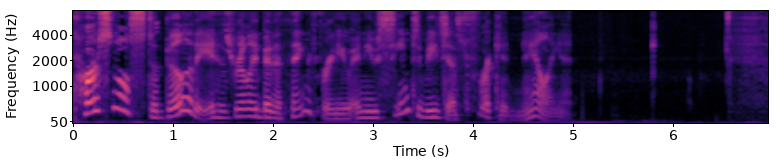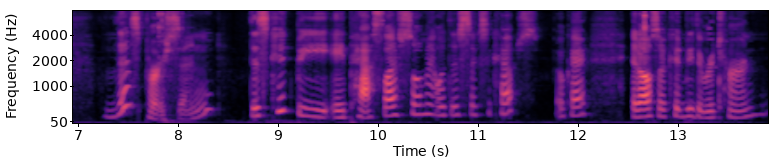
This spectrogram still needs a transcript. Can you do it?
Personal stability has really been a thing for you, and you seem to be just freaking nailing it. This person, this could be a past life soulmate with this Six of Cups, okay? It also could be the return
